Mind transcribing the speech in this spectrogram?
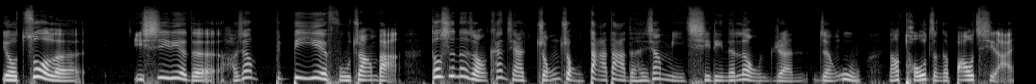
有做了一系列的，好像毕毕业服装吧，都是那种看起来肿肿大大的，很像米其林的那种人人物，然后头整个包起来。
